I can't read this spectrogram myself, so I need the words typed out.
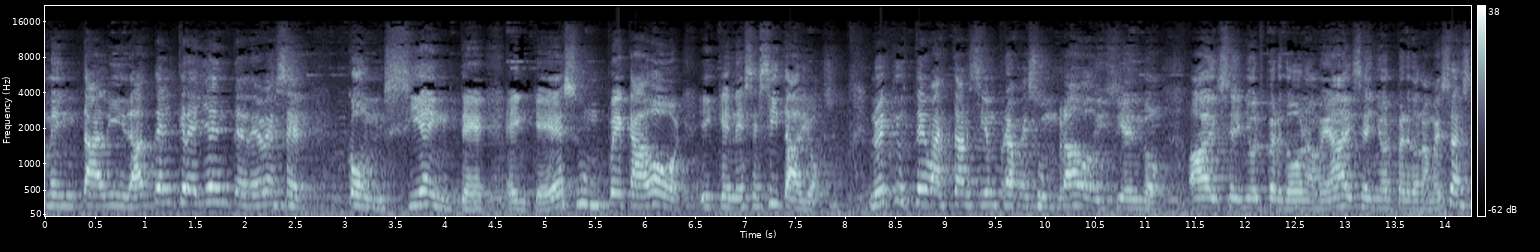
mentalidad del creyente debe ser consciente en que es un pecador y que necesita a Dios. No es que usted va a estar siempre apesumbrado diciendo, ay Señor, perdóname, ay Señor, perdóname. Eso es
